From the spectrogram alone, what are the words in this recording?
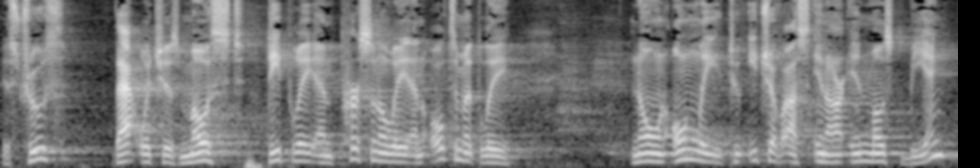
Is truth that which is most deeply and personally and ultimately known only to each of us in our inmost being?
